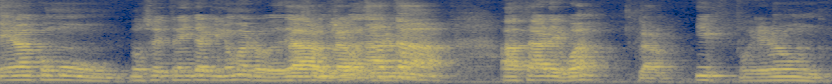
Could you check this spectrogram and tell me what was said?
eran como, no sé, 30 kilómetros de Claro, Asunción claro, hasta, hasta Areguá. Claro. Y fueron,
